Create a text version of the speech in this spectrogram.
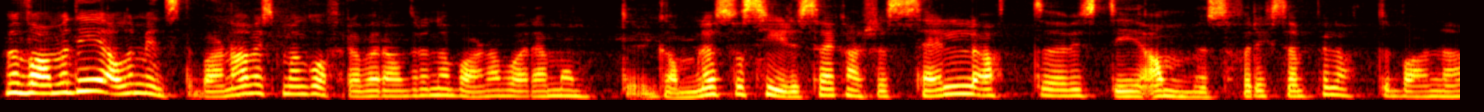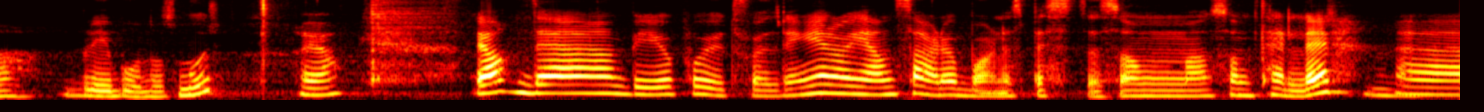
Men hva med de aller minste barna? Hvis man går fra hverandre når barna bare er måneder gamle, så sier det seg kanskje selv at eh, hvis de ammes, f.eks., at barna blir boende hos mor? Ja. Ja. det byr jo på utfordringer. Og igjen så er det jo barnets beste som, som teller. Mm. Eh,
